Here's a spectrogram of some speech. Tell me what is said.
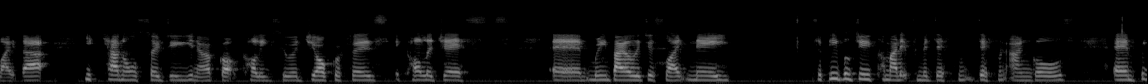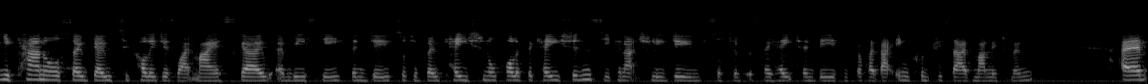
like that you can also do, you know, I've got colleagues who are geographers, ecologists, um, marine biologists like me. So people do come at it from a different different angles. Um, but you can also go to colleges like Myerscough and Reaseheath and do sort of vocational qualifications. You can actually do sort of, say, HNDs and stuff like that in countryside management. Um,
